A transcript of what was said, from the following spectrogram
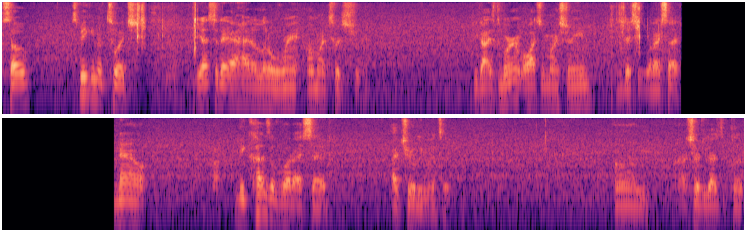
So, speaking of Twitch, yesterday I had a little rant on my Twitch stream. If you guys weren't watching my stream, this is what I said. Now, because of what I said, I truly meant it. Um, I showed you guys the clip.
